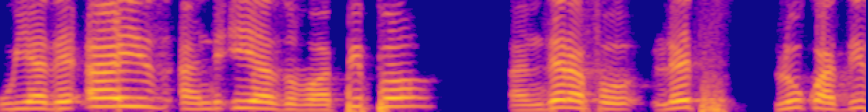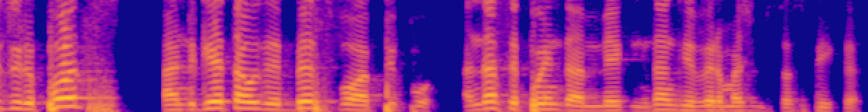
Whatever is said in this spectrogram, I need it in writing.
we are the eyes and ears of our people, and therefore let's look at these reports and get out the best for our people. And that's the point I'm making. Thank you very much, Mr. Speaker.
